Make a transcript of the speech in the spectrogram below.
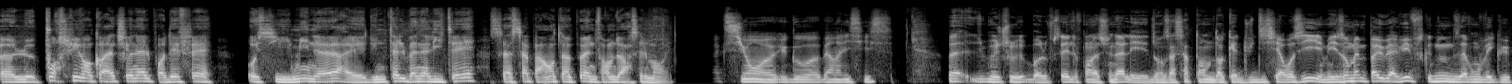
le poursuivre en correctionnel pour des faits aussi mineur et d'une telle banalité, ça s'apparente un peu à une forme de harcèlement. Action, euh, Hugo Bernalicis? Bah, je, bon, vous savez, le Front National est dans un certain nombre d'enquêtes judiciaires aussi, mais ils ont même pas eu à vivre ce que nous nous avons vécu.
